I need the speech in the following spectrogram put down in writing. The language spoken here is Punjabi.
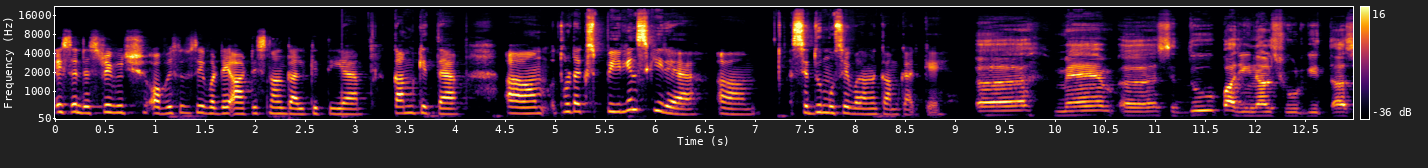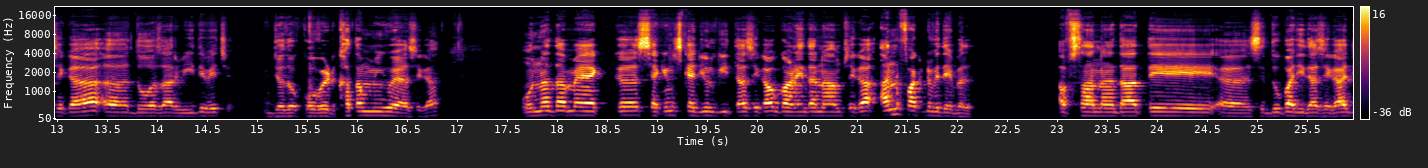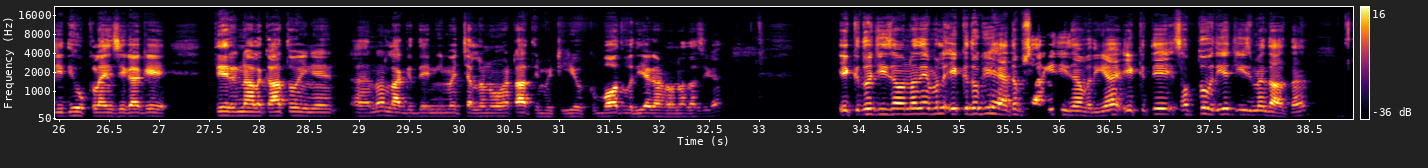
ਇਸ ਇੰਡਸਟਰੀ ਵਿੱਚ ਓਬਵੀਅਸਲੀ ਤੁਸੀਂ ਵੱਡੇ ਆਰਟਿਸਟ ਨਾਲ ਗੱਲ ਕੀਤੀ ਹੈ, ਕੰਮ ਕੀਤਾ ਤੁਹਾਡਾ ਐਕਸਪੀਰੀਅੰਸ ਕੀ ਰਿਹਾ ਸਿੱਧੂ ਮੂਸੇਵਾਲਾ ਨਾਲ ਕੰਮ ਕਰਕੇ? ਮੈਂ ਅ, ਸਿੱਧੂ ਭਾਜੀ ਨਾਲ ਸ਼ੂਟ ਕੀਤਾ ਸੀਗਾ ਅ, 2020 ਦੇ ਵਿੱਚ ਜਦੋਂ ਕੋਵਿਡ ਖਤਮ ਹੀ ਹੋਇਆ ਸੀਗਾ। ਉਹਨਾਂ ਦਾ ਮੈਂ ਇੱਕ ਸੈਕਿੰਡ ਸਕੇਡਿਊਲ ਕੀਤਾ ਸੀਗਾ ਉਹ ਗਾਣੇ ਦਾ ਨਾਮ ਸੀਗਾ ਅਨਫਕਡ ਵਿਦੇਬਲ ਅਫਸਾਨਾ ਦਾ ਤੇ ਅ, ਸਿੱਧੂ ਭਾਜੀ ਦਾ ਸੀਗਾ ਜਿਹਦੀ ਹੁੱਕ ਲਾਈਨ ਸੀਗਾ ਕਿ ਤੇਰੇ ਨਾਲ ਕਾਹ ਤੋਂ ਹੀ ਨੇ ਅ, ਨਾ ਲੱਗਦੇ ਨਹੀਂ ਮੈਂ ਚੱਲਣੋਂ ਹਟਾਤੇ ਮਿੱਠੀ ਇੱਕ ਬਹੁਤ ਵਧੀਆ ਗਾਣਾ ਉਹਨਾਂ ਦਾ ਸੀਗਾ। ਇੱਕ ਦੋ ਚੀਜ਼ਾਂ ਉਹਨਾਂ ਦੇ ਮਤਲਬ ਇੱਕ ਦੋ ਕੀ ਹੈ ਤਾਂ ਸਾਰੀਆਂ ਚੀਜ਼ਾਂ ਵਧੀਆ ਇੱਕ ਤੇ ਸਭ ਤੋਂ ਵਧੀਆ ਚੀਜ਼ ਮੈਂ ਦੱਸਦਾ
